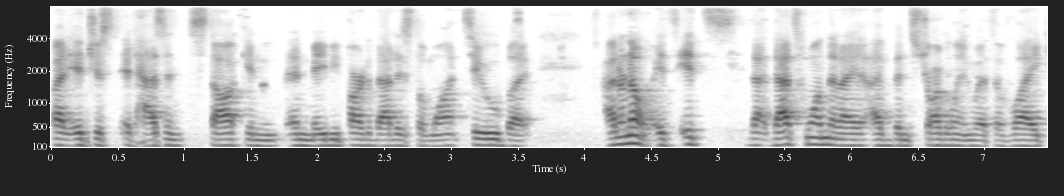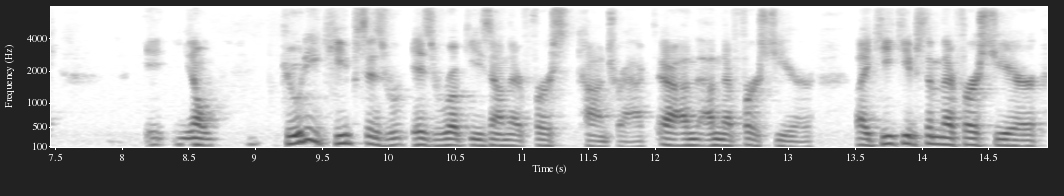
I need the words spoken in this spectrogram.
But it just it hasn't stuck, and and maybe part of that is the want to. But I don't know. It's it's that that's one that I, I've been struggling with of like, you know, Gutey keeps his his rookies on their first contract uh, on, on their first year. Like he keeps them their first year.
